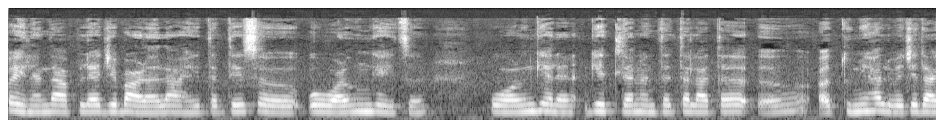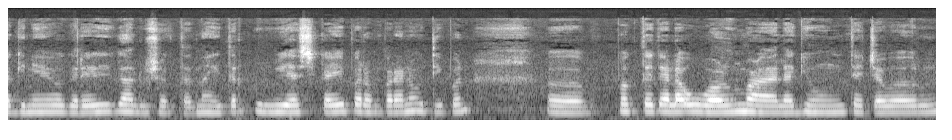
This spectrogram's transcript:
पहिल्यांदा आपल्या जे बाळाला आहे तर ते स ओवाळून घ्यायचं. ओवाळून घ्यायला घेतल्यानंतर त्याला आता तुम्ही हलव्याचे दागिने वगैरे घालू शकतात. नाही तर पूर्वी अशी काही परंपरा नव्हती पण फक्त त्याला ओवाळून बाळाला घेऊन त्याच्यावरून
